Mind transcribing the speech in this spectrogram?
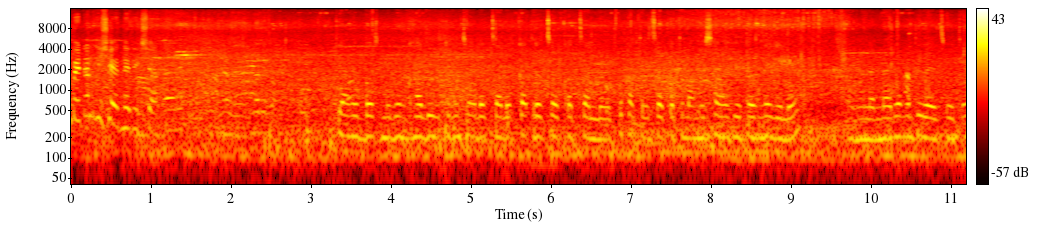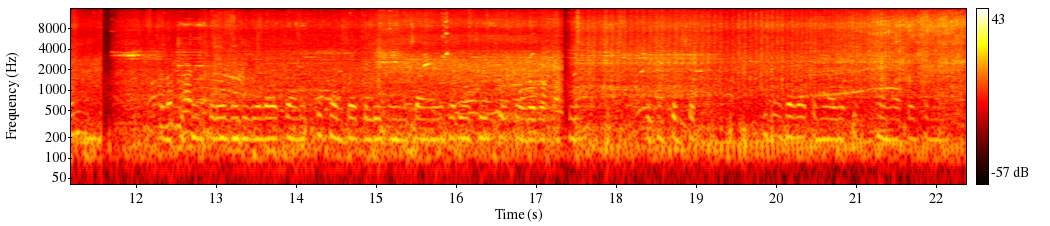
अच्छा भेटेल की शेअरने रिक्षा त्या बसमधून खाली उतरून चालत चालत कात्रज चौकात चाललो होतो. कात्रज चौकातून आम्ही सहा थिएटरने गेलो. आम्हाला नऱ्यामध्ये जायचं होतं. तिथून पुढे घरी गेलो होतो. आम्ही खूप मजा केली. तुमच्या घरी होती केक वगैरे टाकला. तिथून पुढचं तिथे बघा तुम्ही आज खूप छान वाटेल. तुम्हाला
